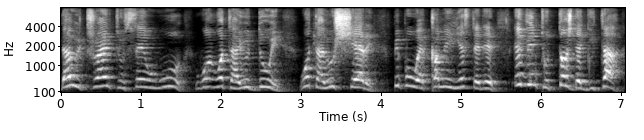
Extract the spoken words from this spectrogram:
That will try to say Whoa, what, what are you doing? What are you sharing? People were coming yesterday even to touch the guitar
